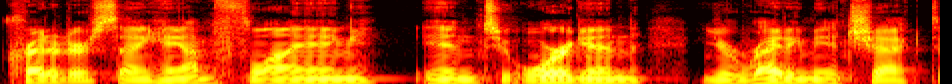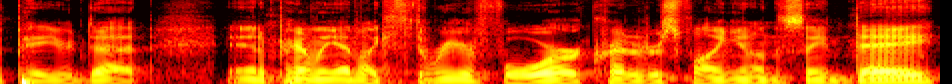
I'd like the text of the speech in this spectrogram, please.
creditors saying, "Hey, I'm flying into Oregon. You're writing me a check to pay your debt." And apparently, had like three or four creditors flying in on the same day,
